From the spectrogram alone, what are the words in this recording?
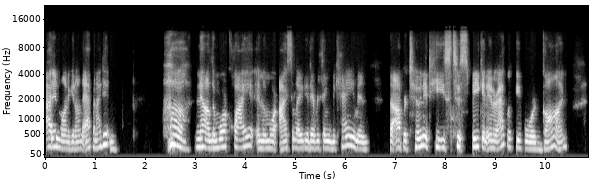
I didn't want to get on the app and I didn't. Huh. Now, the more quiet and the more isolated everything became, and the opportunities to speak and interact with people were gone.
